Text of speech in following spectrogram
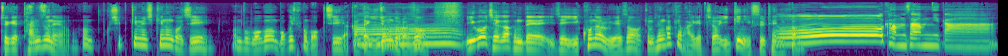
되게 단순해요. 그럼 시키면 시키는 거지. 뭐 먹으면 먹고 싶은 거 먹지. 약간 딱이 아. 정도라서. 이거 제가 근데 이제 이 코너를 위해서 좀 생각해 봐야겠죠. 있긴 있을 테니까. 오, 감사합니다.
